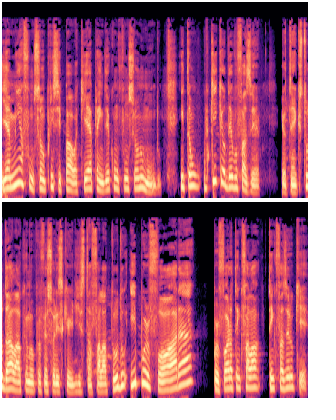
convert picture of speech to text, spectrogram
e a minha função principal aqui é aprender como funciona o mundo. Então, o que, que eu devo fazer? Eu tenho que estudar lá o que o meu professor esquerdista fala tudo e por fora, por fora eu tenho que falar, tenho que fazer o quê?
